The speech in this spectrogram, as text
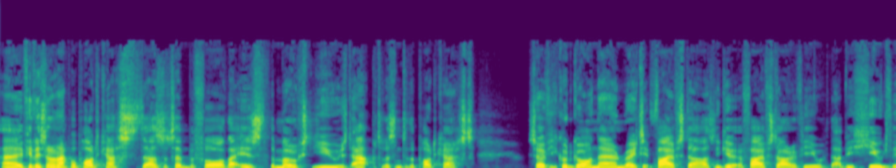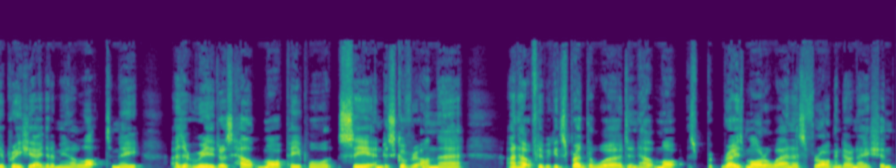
Uh, if you listen on Apple Podcasts, as I said before, that is the most used app to listen to the podcast. So if you could go on there and rate it five stars and give it a five star review, that'd be hugely appreciated. I mean, a lot to me, as it really does help more people see it and discover it on there. And hopefully, we can spread the word and help more, raise more awareness for organ donation.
